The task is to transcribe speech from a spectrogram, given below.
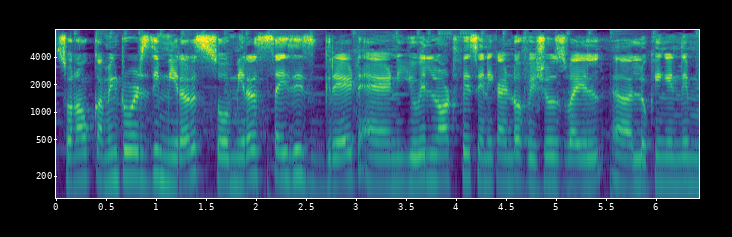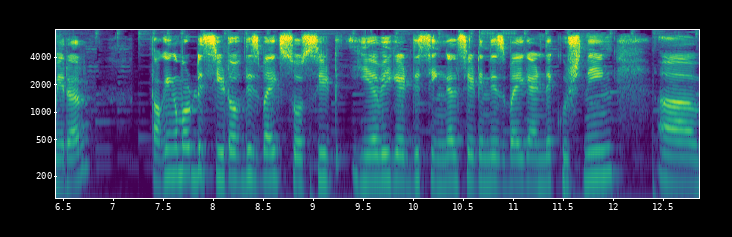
So now coming towards the mirrors so mirror size is great and you will not face any kind of issues while uh, looking in the mirror. Talking about the seat of this bike so seat here we get the single seat in this bike and the cushioning uh,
